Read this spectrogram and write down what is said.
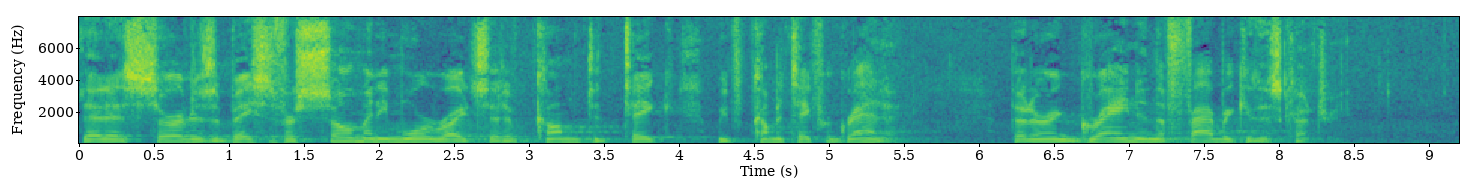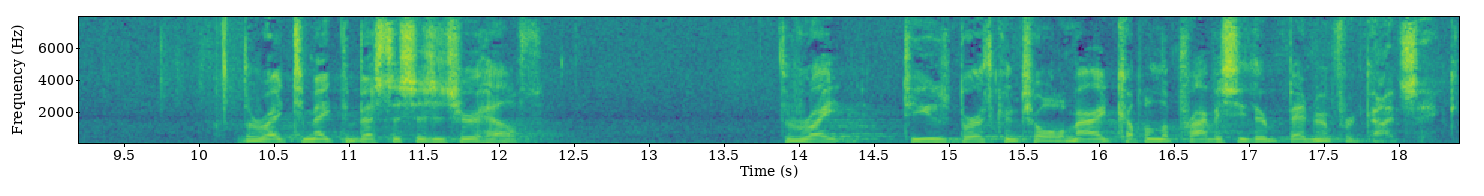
that has served as a basis for so many more rights that have come to take we've come to take for granted that are ingrained in the fabric of this country. The right to make the best decisions for your health. The right to use birth control, a married couple in the privacy of their bedroom, for God's sake.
